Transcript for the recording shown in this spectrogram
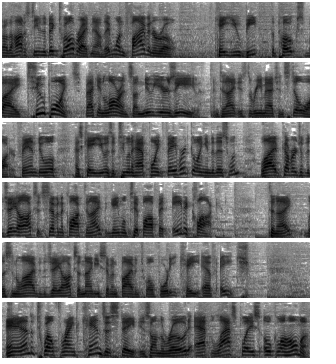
are the hottest team in the Big 12 right now. They've won five in a row. KU beat the Pokes by two points back in Lawrence on New Year's Eve. And tonight is the rematch in Stillwater. FanDuel has KU as a two and a half point favorite going into this one. Live coverage of the Jayhawks at 7 o'clock tonight. The game will tip off at 8 o'clock tonight. Listen live to the Jayhawks on 97.5 and 1240 KFH. And 12th ranked Kansas State is on the road at last place Oklahoma.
